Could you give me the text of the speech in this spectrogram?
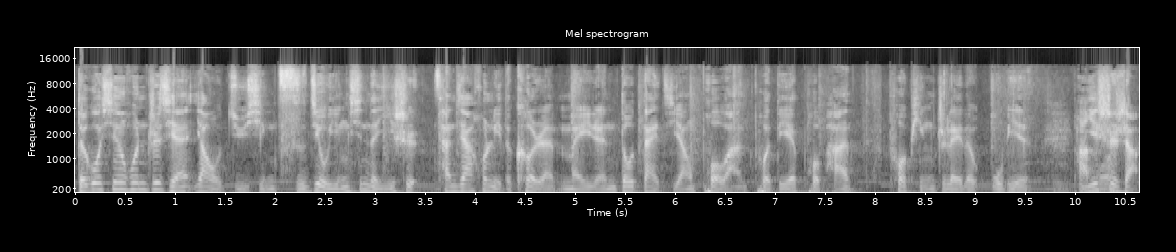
德国新婚之前要举行辞旧迎新的仪式，参加婚礼的客人每人都带几样破碗、破碟、破盘、破瓶之类的物品。仪式上，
